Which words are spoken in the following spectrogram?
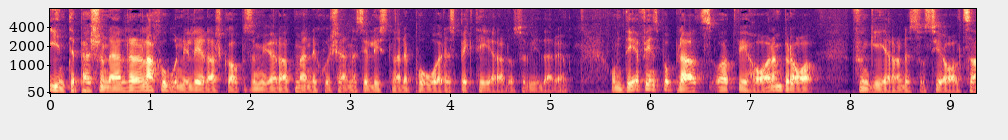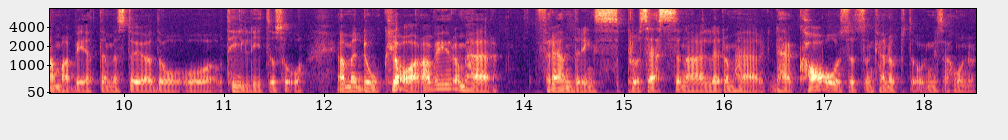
interpersonell relation i ledarskapet som gör att människor känner sig lyssnade på, respekterade och så vidare. Om det finns på plats och att vi har en bra fungerande socialt samarbete med stöd och, och, och tillit och så, ja men då klarar vi ju de här förändringsprocesserna eller de här, det här kaoset som kan uppstå i organisationen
